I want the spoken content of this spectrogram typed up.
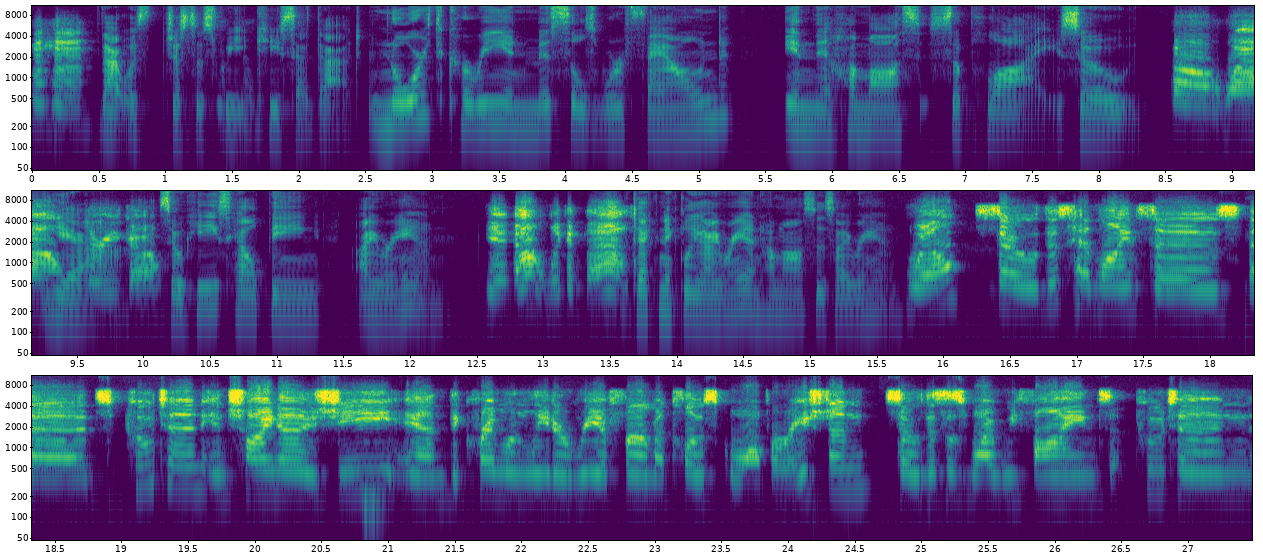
Mhm. That was just this week. He said that. North Korean missiles were found in the Hamas supply. So, Oh wow. yeah. There you go. So he's helping Iran. Yeah, look at that. Technically, Iran. Hamas is Iran. Well, so this headline says that Putin in China, Xi, and the Kremlin leader reaffirm a close cooperation. So this is why we find Putin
